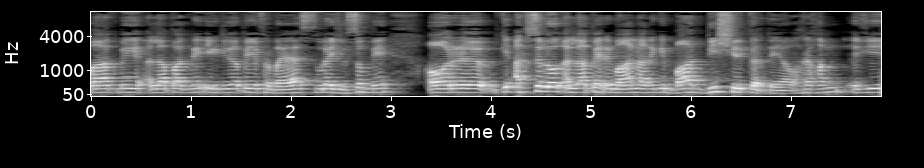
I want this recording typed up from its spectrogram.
पाक में अल्लाह पाक ने एक जगह पे फरमाया, सूरह यूसुफ में और कि अक्सर लोग अल्लाह पे ईमान लाने के बाद भी शिर करते हैं। और हम ये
